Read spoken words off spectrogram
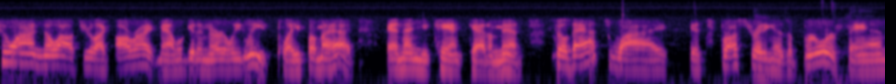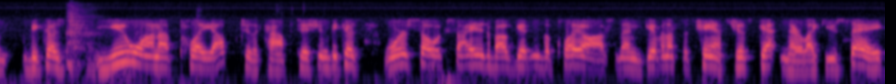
two on, no outs. You're like, all right, man, we'll get an early lead, play from ahead, and then you can't get them in. So that's why it's frustrating as a Brewer fan because you want to play up to the competition because we're so excited about getting to the playoffs and then giving us a chance, just getting there, like you say,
